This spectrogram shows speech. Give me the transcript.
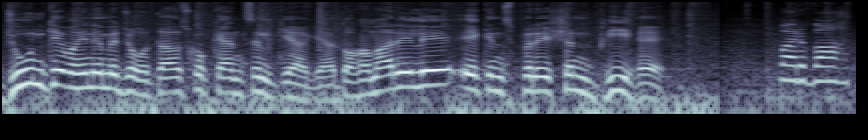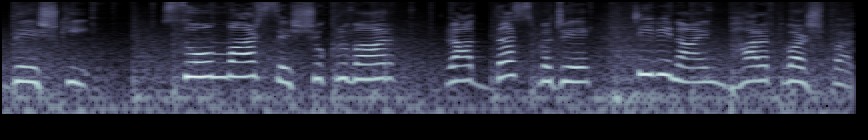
जून के महीने में जो होता है उसको कैंसिल किया गया। तो हमारे लिए एक इंस्पिरेशन भी है। परवाह देश की। सोमवार से शुक्रवार रात 10 बजे टीवी 9 भारतवर्ष पर।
